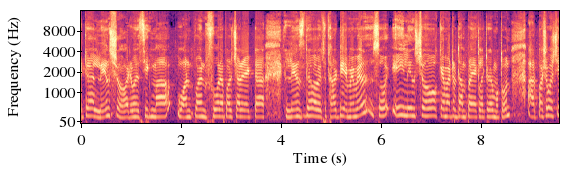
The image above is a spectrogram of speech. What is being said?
এটা একটা লেন্স সহ এটা মধ্যে সিগমা ওয়ান পয়েন্ট ফোর অ্যাপারচারের একটা লেন্স দেওয়া রয়েছে থার্টি এম এর। সো এই লেন্স সহ ক্যামেরাটার দাম প্রায় এক লাখ টাকার মতন। আর পাশাপাশি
